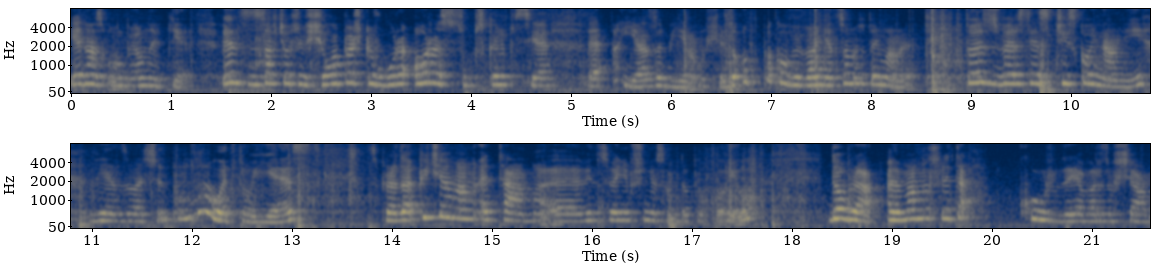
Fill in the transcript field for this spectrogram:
jedna z ulubionych gier. Więc zostawcie oczywiście łapeczkę w górę oraz subskrypcję, e, a ja zabijam się do odpakowywania. Co my tutaj mamy? To jest wersja z cheesecoinami, więc zobaczcie, małe to jest. Co prawda, picie mam e, tam, więc sobie nie przyniosłam do pokoju. Dobra, mamy fryta. Kurde, ja bardzo chciałam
